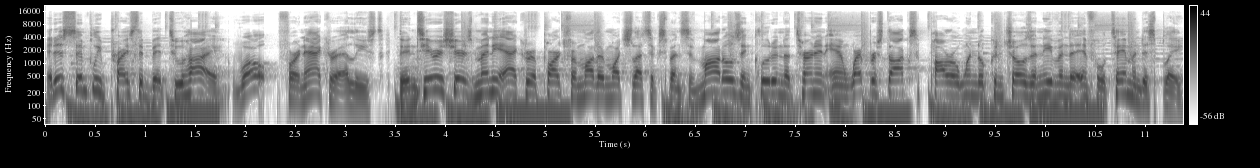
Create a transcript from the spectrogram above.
It is simply priced a bit too high. Well, for an Acura at least. The interior shares many Acura parts from other much less expensive models, including the turning and wiper stalks, power window controls, and even the infotainment display.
